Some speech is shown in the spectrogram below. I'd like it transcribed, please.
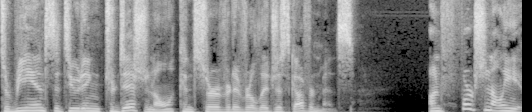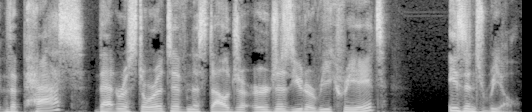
to reinstituting traditional conservative religious governments. Unfortunately, the past that restorative nostalgia urges you to recreate isn't real.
